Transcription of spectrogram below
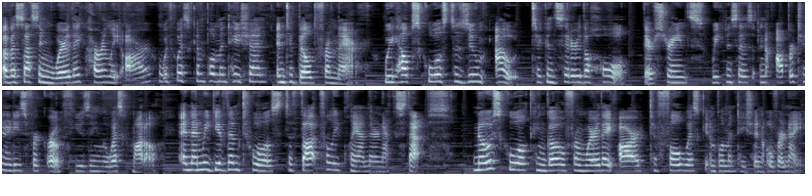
of assessing where they currently are with WSCC implementation and to build from there. We help schools to zoom out to consider the whole, their strengths, weaknesses, and opportunities for growth using the WSCC model. And then we give them tools to thoughtfully plan their next steps. No school can go from where they are to full WSCC implementation overnight.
